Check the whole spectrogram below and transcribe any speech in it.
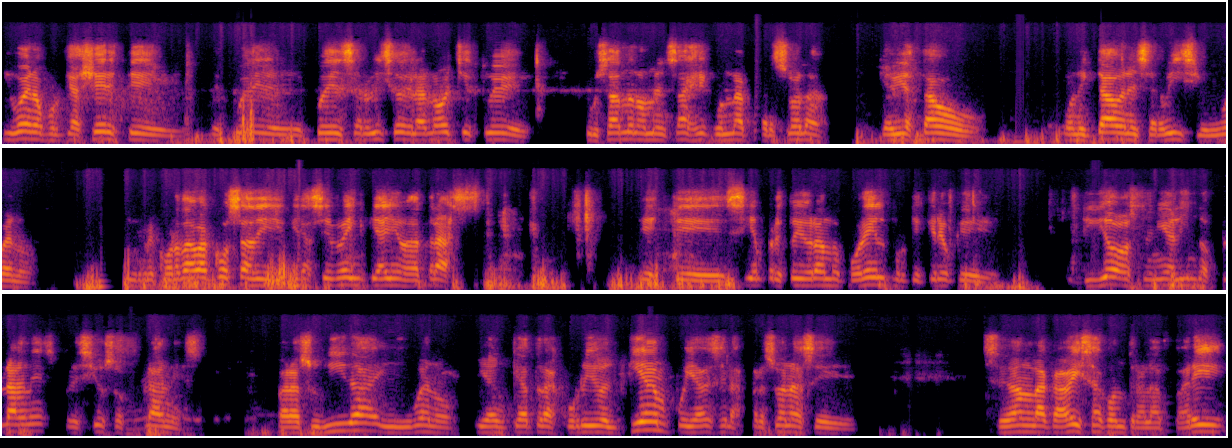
Y bueno, porque ayer, este, después, después del servicio de la noche, estuve cruzando unos mensajes con una persona que había estado conectado en el servicio. Y bueno, recordaba cosas de, hace 20 años atrás. Este, siempre estoy orando por él porque creo que Dios tenía lindos planes, preciosos planes para su vida y bueno, y aunque ha transcurrido el tiempo y a veces las personas se, se dan la cabeza contra la pared,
